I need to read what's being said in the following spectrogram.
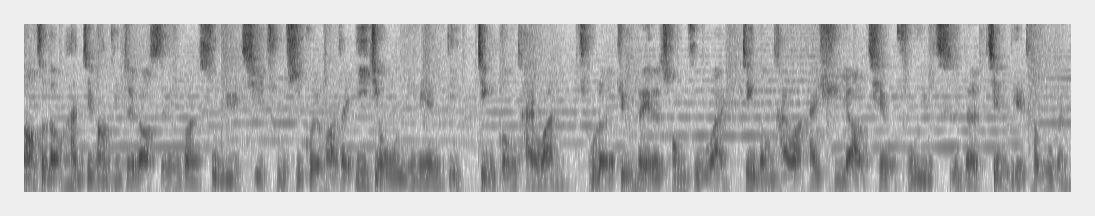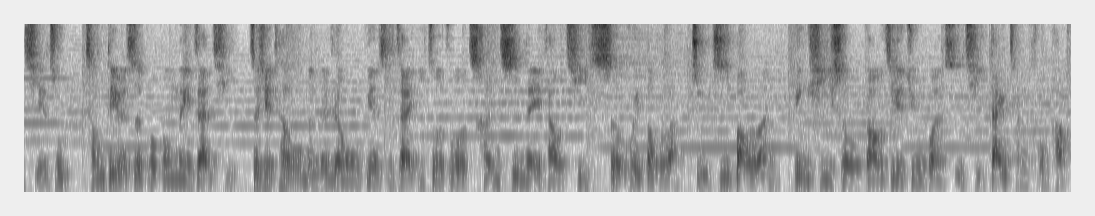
毛泽东和解放军最高司令官粟裕起初是规划在一九五零年底进攻台湾。除了军备的充足外，进攻台湾还需要潜伏于此的间谍特务们协助。从第二次国共内战起，这些特务们的任务便是在一座座城市内挑起社会动乱，组织暴乱，并吸收高阶军官使其带枪投靠，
